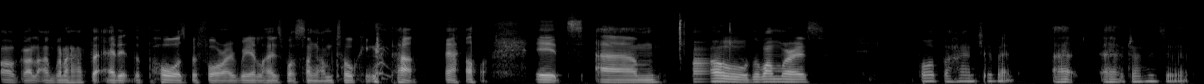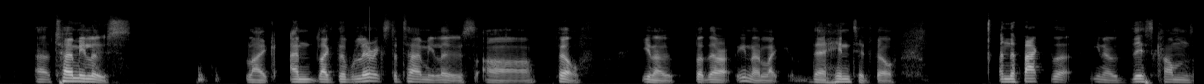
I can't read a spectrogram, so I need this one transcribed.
oh god, I'm gonna have to edit the pause before I realize what song I'm talking about now. It's um, oh, the one where it's boy behind your bed. Uh, uh, uh, turn me loose like and like the lyrics to turn me loose are filth you know but they're you know like they're hinted filth and the fact that you know this comes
